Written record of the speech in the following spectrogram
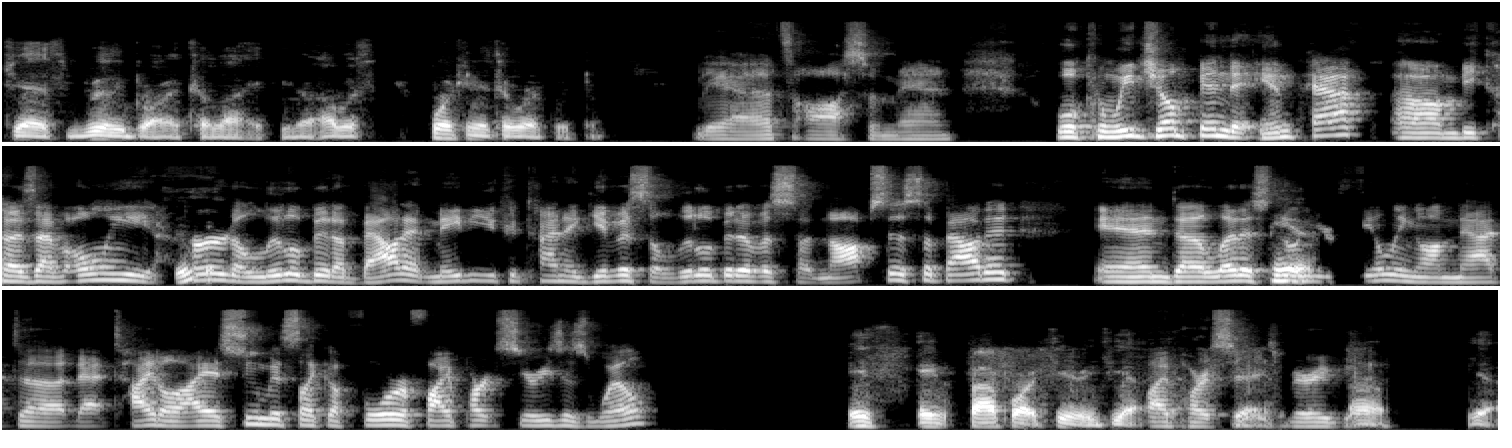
just really brought it to life. You know, I was fortunate to work with them. Yeah, that's awesome, man. Well, can we jump into Empath? Um, because I've only heard a little bit about it. Maybe you could kind of give us a little bit of a synopsis about it and uh, let us know yeah. your feeling on that uh, that title. I assume it's like a four or five part series as well. It's a five part series, yeah. Five part series, yeah. very good. Uh, yeah.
